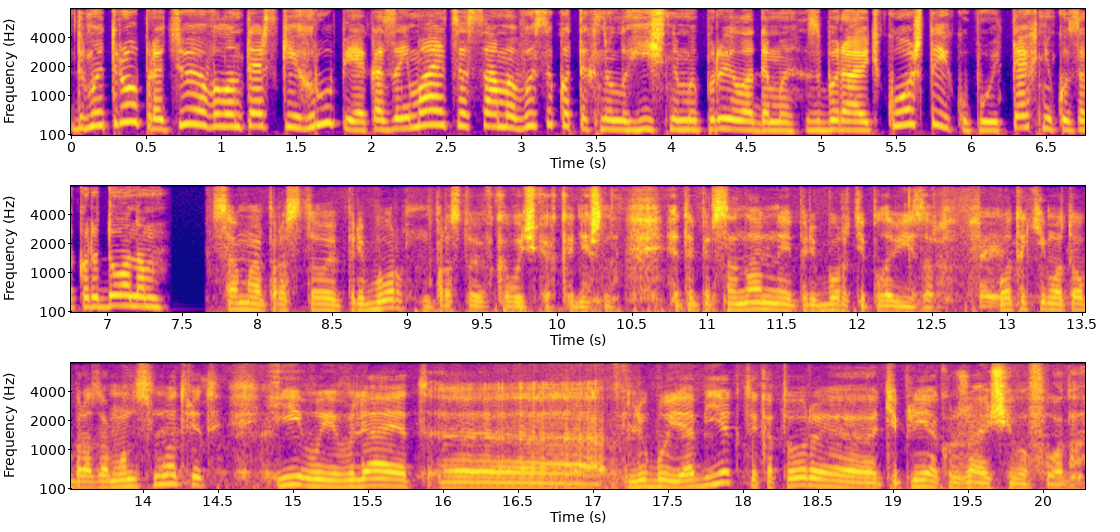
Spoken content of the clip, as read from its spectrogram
Дмитро працює в волонтерській групі, яка займається саме високотехнологічними приладами. Збирають кошти і купують техніку за кордоном. Самый простой прибор, ну, простой в кавычках, конечно, это персональный прибор-тепловизор. Вот таким вот образом он смотрит и выявляет э, любые объекты, которые теплее окружающего фона.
